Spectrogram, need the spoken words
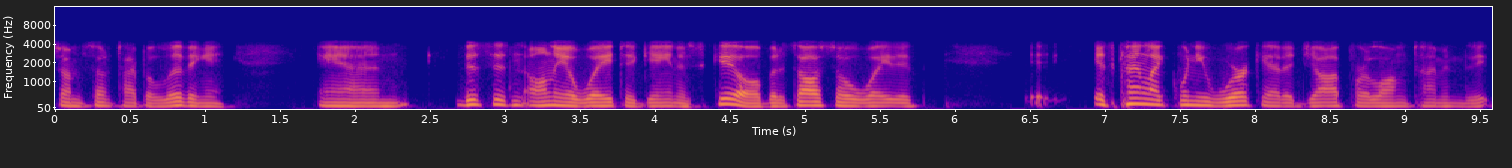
some some type of living, and this isn't only a way to gain a skill, but it's also a way that it, it's kind of like when you work at a job for a long time and the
